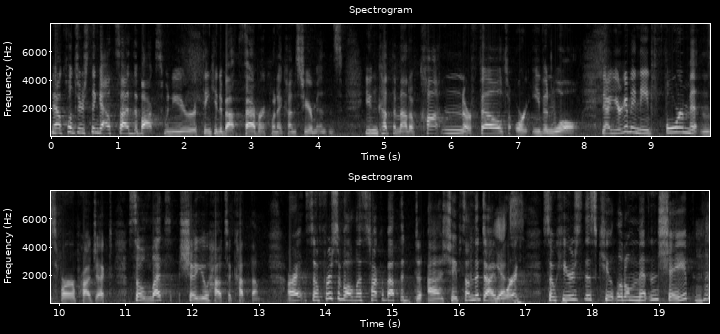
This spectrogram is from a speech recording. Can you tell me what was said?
Now, quilters, think outside the box when you're thinking about fabric when it comes to your mittens. You can cut them out of cotton or felt or even wool. Now, you're going to need four mittens for our project, so let's show you how to cut them. All right, so first of all, let's talk about the uh, shapes on the die yes. board. So here's this cute little mitten shape, mm -hmm.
